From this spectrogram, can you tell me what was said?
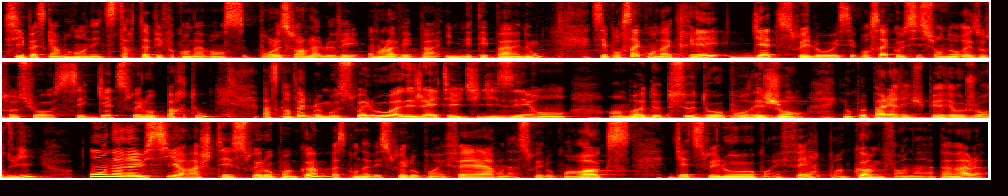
si, parce qu'à un moment, on est une startup, il faut qu'on avance. Pour le soir de la levée, on l'avait pas, il n'était pas à nous. C'est pour ça qu'on a créé GetSwello. Et c'est pour ça qu'aussi sur nos réseaux sociaux, c'est GetSwello partout. Parce qu'en fait, le mot Swello a déjà été utilisé en, en mode pseudo pour des gens et on peut pas les récupérer aujourd'hui aujourd'hui. On a réussi à racheter swello.com parce qu'on avait swello.fr, on a swello.rocks, getswello.fr.com, enfin on en a pas mal.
